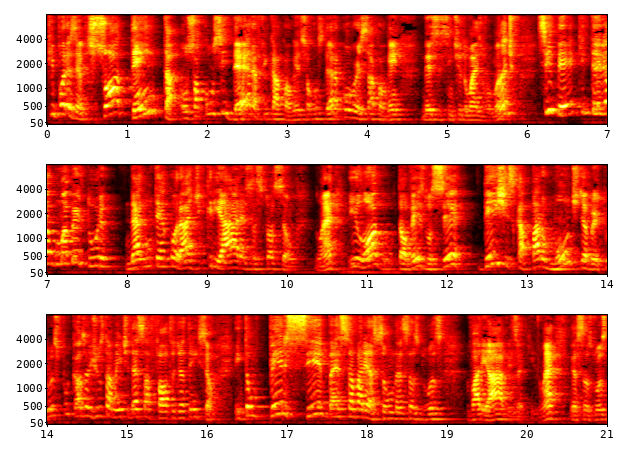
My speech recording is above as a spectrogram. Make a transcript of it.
que, por exemplo, só tenta ou só considera ficar com alguém, só considera conversar com alguém nesse sentido mais romântico, se vê que teve alguma abertura, né, não tem a coragem de criar essa situação, não é? E logo, talvez você deixe escapar um monte de aberturas por causa justamente dessa falta de atenção. Então perceba essa variação nessas duas variáveis aqui, não é? Nessas duas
